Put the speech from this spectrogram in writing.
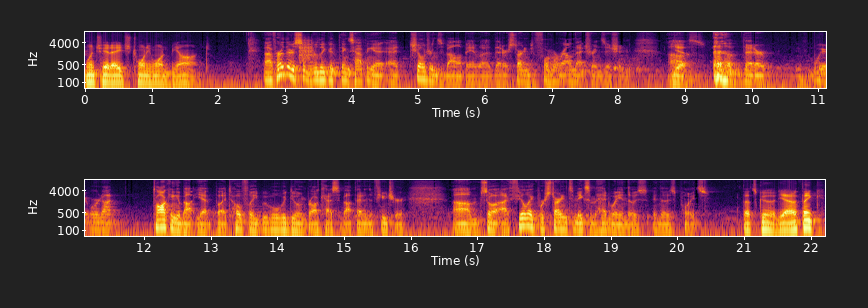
once you hit age 21 beyond? I've heard there's some really good things happening at, at Children's of Alabama that are starting to form around that transition. um, Yes. that are we're, we're not talking about yet, but hopefully we will be doing broadcasts about that in the future. Um, so I feel like we're starting to make some headway in those in those points. That's good. Yeah, I think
